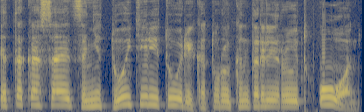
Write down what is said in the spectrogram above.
это касается не той территории, которую контролирует он,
